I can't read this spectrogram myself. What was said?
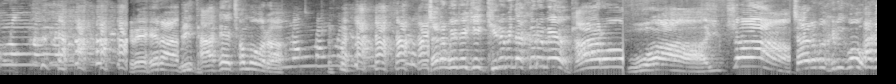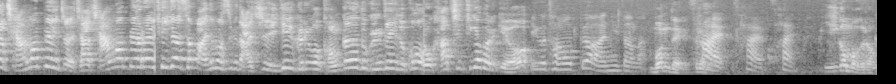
롱롱롱롱 그래 해라. 네다해 처먹어라. 롱롱롱롱 자 여러분 이렇게 기름이 다 끓으면 바로 우와 입장. 자 여러분 그리고 아까 장어뼈 있죠. 자 장어뼈를 튀겨서 많이 먹습니다. 아시죠? 이게 그리고 건강에도 굉장히 좋고 이거 같이 튀겨버릴게요. 이거 장어뼈 아니잖아 뭔데? 살, 살, 살 이거 먹으라고?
